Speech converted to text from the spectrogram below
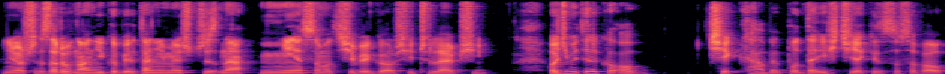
ponieważ zarówno ani kobieta, ani mężczyzna nie są od siebie gorsi czy lepsi. Chodzi mi tylko o ciekawe podejście, jakie zastosował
